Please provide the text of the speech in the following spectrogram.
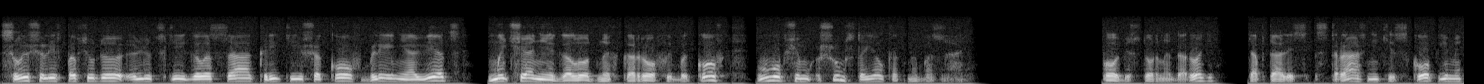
Слышались повсюду людские голоса, крики ишаков, бление овец, мычание голодных коров и быков. В общем, шум стоял, как на базаре. По обе стороны дороги топтались стражники с копьями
